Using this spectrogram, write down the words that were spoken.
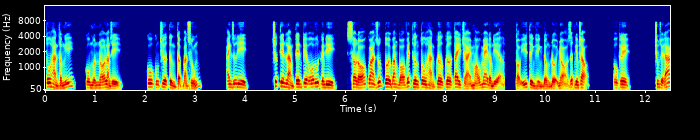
Tô hàn thầm nghĩ, cô muốn nó làm gì? Cô cũng chưa từng tập bắn súng. Anh giữ đi. Trước tiên làm tên kia ô út game đi, sau đó qua giúp tôi băng bó vết thương tô hàn cơ cơ tay trái máu me đầm địa, tỏ ý tình hình đồng đội nhỏ rất nghiêm trọng. Ok. Trung duệ đáp.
